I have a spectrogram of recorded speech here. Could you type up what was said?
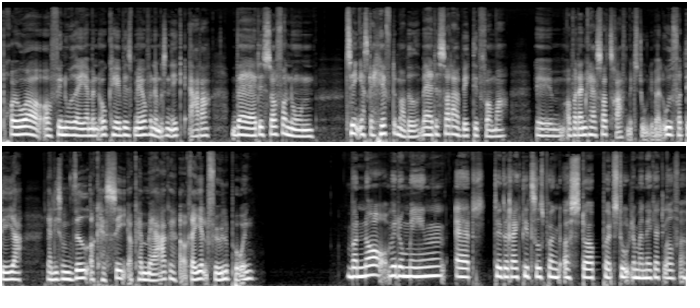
prøver at finde ud af, jamen okay, hvis mavefornemmelsen ikke er der, hvad er det så for nogle ting, jeg skal hæfte mig ved. Hvad er det så, der er vigtigt for mig? Øhm, og hvordan kan jeg så træffe mit studievalg? Ud fra det, jeg, jeg ligesom ved og kan se og kan mærke og reelt føle på. Ikke? Hvornår vil du mene, at det er det rigtige tidspunkt at stoppe på et studie, man ikke er glad for?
